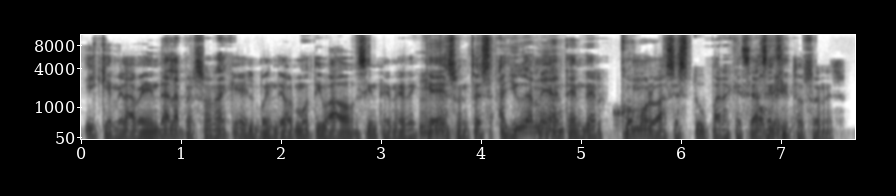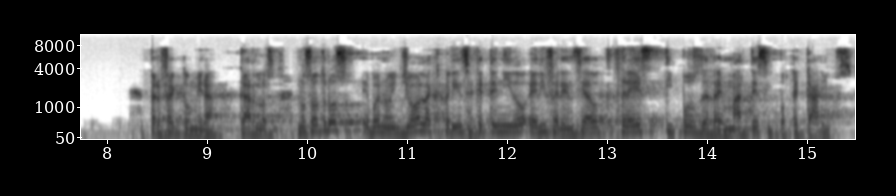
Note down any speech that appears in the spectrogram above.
y que me la venda la persona que el vendedor motivado sin tener que eso. Entonces, ayúdame a entender cómo lo haces tú para que seas exitoso en eso. Perfecto, mira, Carlos, nosotros, eh, bueno, yo la experiencia que he tenido he diferenciado tres tipos de remates hipotecarios.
